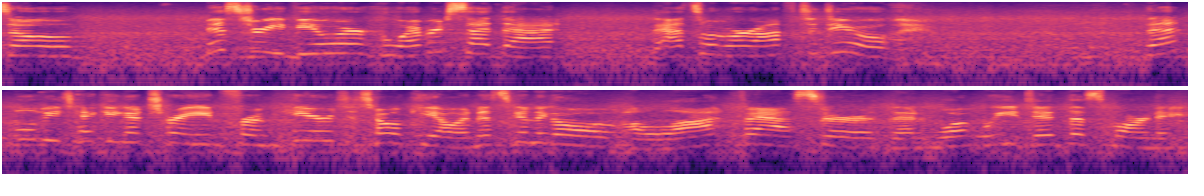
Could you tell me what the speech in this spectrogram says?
So, mystery viewer, whoever said that, that's what we're off to do. Then we'll be taking a train from here to Tokyo, and it's gonna go a lot faster than what we did this morning.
